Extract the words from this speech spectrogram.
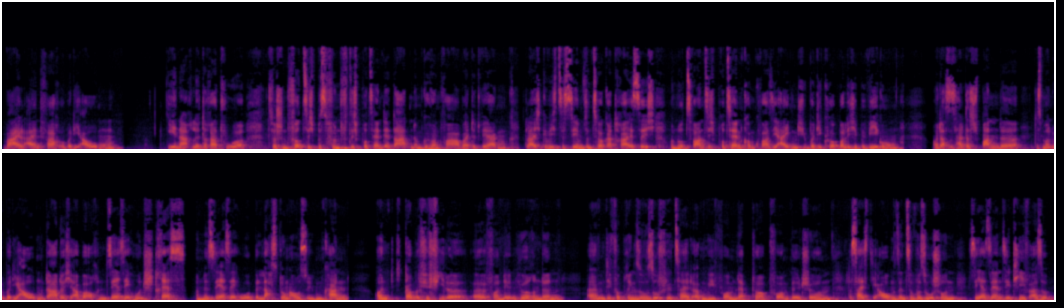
weil einfach über die Augen je nach Literatur zwischen 40 bis 50 Prozent der Daten im Gehirn verarbeitet werden. Gleichgewichtssystem sind circa 30 und nur 20 Prozent kommen quasi eigentlich über die körperliche Bewegung. Und das ist halt das Spannende, dass man über die Augen dadurch aber auch einen sehr, sehr hohen Stress und eine sehr, sehr hohe Belastung ausüben kann. Und ich glaube, für viele äh, von den Hörenden ähm, die verbringen sowieso viel Zeit irgendwie vorm Laptop, vorm Bildschirm. Das heißt, die Augen sind sowieso schon sehr sensitiv, also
